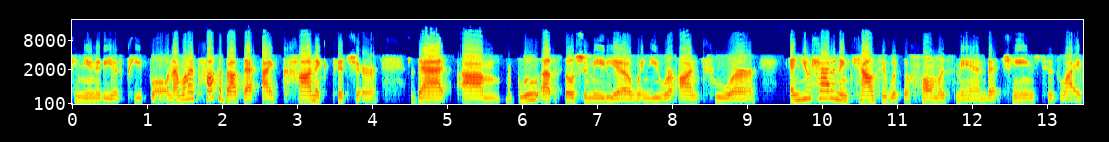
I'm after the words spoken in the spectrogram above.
community of people, and I want to talk about that iconic picture that um, blew up social media when you were on tour and you had an encounter with a homeless man that changed his life.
